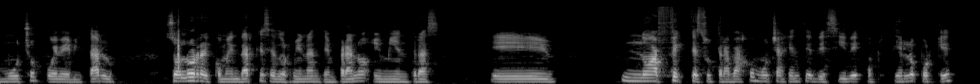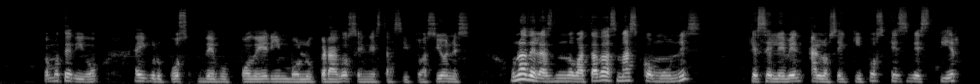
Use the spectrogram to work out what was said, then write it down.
mucho puede evitarlo. Solo recomendar que se durmieran temprano y mientras eh, no afecte su trabajo, mucha gente decide omitirlo porque, como te digo, hay grupos de poder involucrados en estas situaciones. Una de las novatadas más comunes que se le ven a los equipos es vestir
